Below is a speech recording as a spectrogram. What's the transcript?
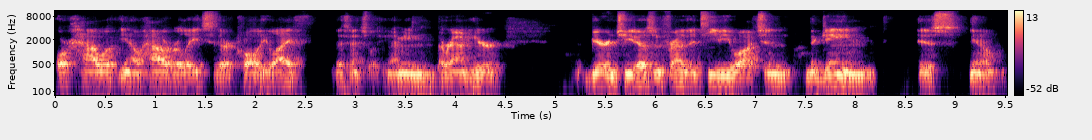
or how you know how it relates to their quality of life. Essentially, I mean, around here, beer and Cheetos in front of the TV watching the game is you know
